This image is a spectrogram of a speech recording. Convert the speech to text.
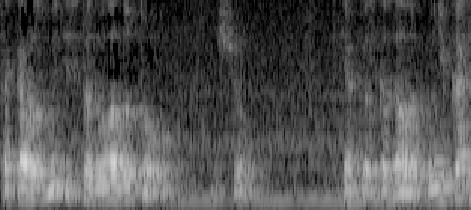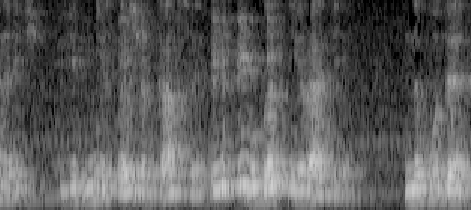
Така розмитість призвела до того, що, як ви сказали, унікальна річ. Від міста Черкаси в обласній раді не буде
